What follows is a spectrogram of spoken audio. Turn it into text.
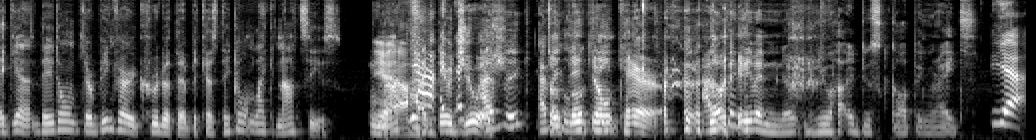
again, they don't. They're being very crude with it because they don't like Nazis. yeah. Not Yeah, like they're I- I- I Jewish, think I so think they Loki, don't care. I don't think they even knew, knew how to do sculpting right. Yeah.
